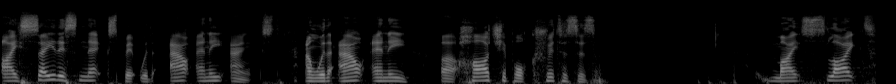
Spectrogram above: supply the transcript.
I say this next bit without any angst and without any uh, hardship or criticism. My slight,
